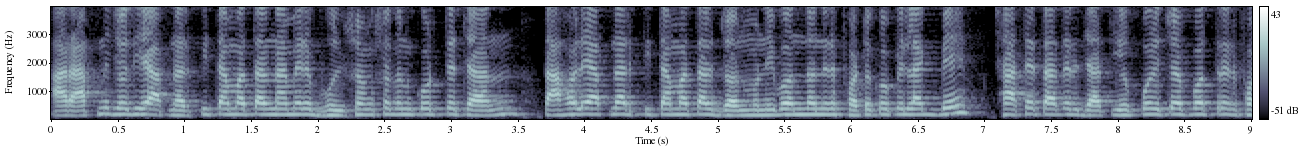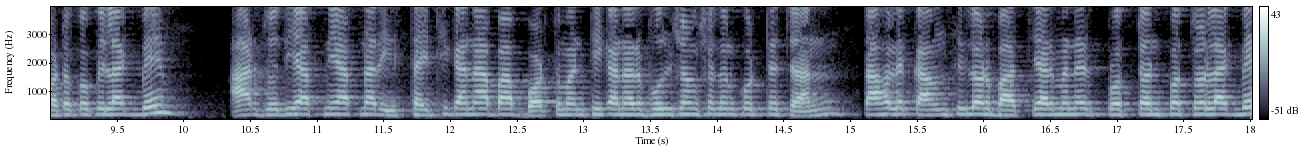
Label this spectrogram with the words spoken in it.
আর আপনি যদি আপনার পিতামাতার নামের ভুল সংশোধন করতে চান, তাহলে আপনার পিতামাতার জন্ম নিবন্ধনের ফটোকপি লাগবে, সাথে তাদের জাতীয় পরিচয়পত্রের ফটোকপি লাগবে। আর যদি আপনি আপনার স্থায়ী ঠিকানা বা বর্তমান ঠিকানার ভুল সংশোধন করতে চান, তাহলে কাউন্সিলর বা চেয়ারম্যানের প্রত্যয়নপত্র লাগবে,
